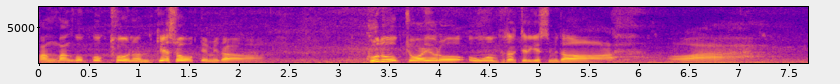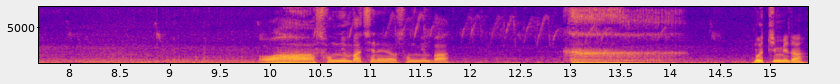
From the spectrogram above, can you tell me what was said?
방방곡곡 투어는 계속됩니다. 구독 좋아요로 응원 부탁드리겠습니다. 와, 와 송림밭이네요. 송림밭. 크, 멋집니다.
